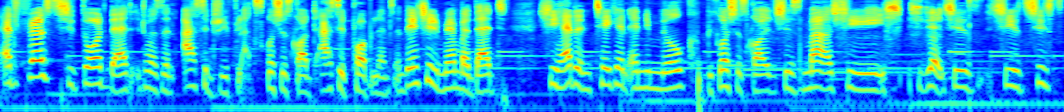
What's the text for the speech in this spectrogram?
At first she thought that it was an acid reflux because she's got acid problems. And then she remembered that she hadn't taken any milk because she's got she's she, she she's she's she's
